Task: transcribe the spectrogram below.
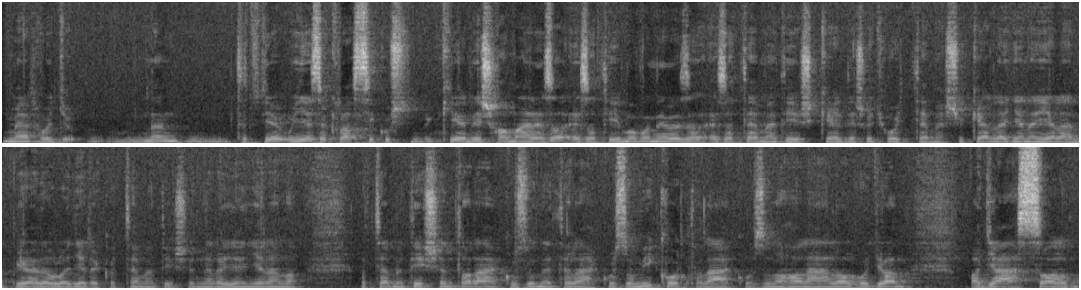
mert hogy nem, tehát ugye, ugye ez a klasszikus kérdés, ha már ez a, ez a téma van, ez a, ez a temetés kérdés, hogy hogy temessük el, legyen -e jelen például a gyerek a temetésen, ne legyen jelen a, a temetésen, találkozon, ne találkozon, mikor találkozon a halállal, hogyan a gyászsal,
